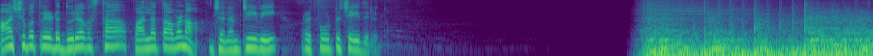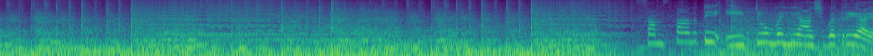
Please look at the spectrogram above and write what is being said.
ആശുപത്രിയുടെ ദുരവസ്ഥ പലതവണ ജനം ടി റിപ്പോർട്ട് ചെയ്തിരുന്നു. സംസ്ഥാനത്തെ ഏറ്റവും വലിയ ആശുപത്രിയായ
